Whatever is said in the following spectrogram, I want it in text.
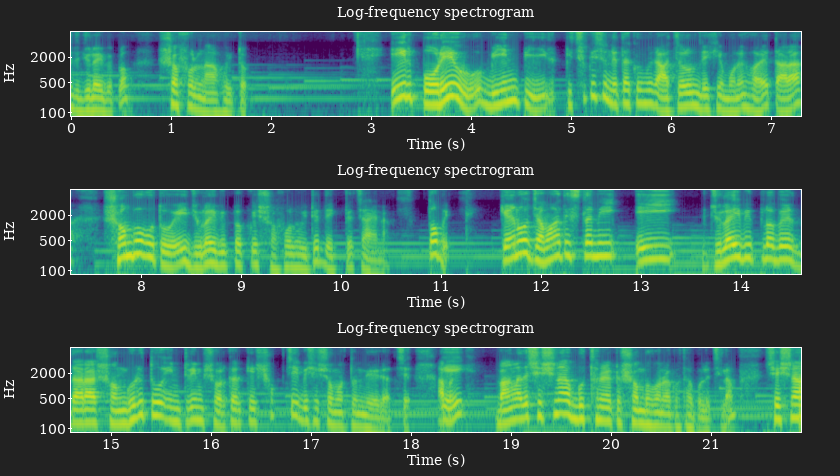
যদি জুলাই বিপ্লব সফল না হইতো। এর পরেও বিএনপির কিছু কিছু নেতাকর্মীর আচরণ দেখে মনে হয় তারা সম্ভবত এই জুলাই বিপ্লবকে সফল হইতে দেখতে চায় না। তবে কেন জামায়াত ইসলামী এই জুলাই বিপ্লবের দ্বারা সংঘটিত ইন্টারিম সরকারকে সবচেয়ে বেশি সমর্থন দিয়ে যাচ্ছে? বাংলাদেশের সেনা অভ্যুত্থানের একটা সম্ভাবনার কথা বলেছিলাম। সেই সেনা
